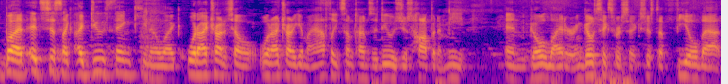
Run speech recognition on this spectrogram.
but it's just like i do think you know like what i try to tell what i try to get my athletes sometimes to do is just hop in a meet and go lighter and go six for six just to feel that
